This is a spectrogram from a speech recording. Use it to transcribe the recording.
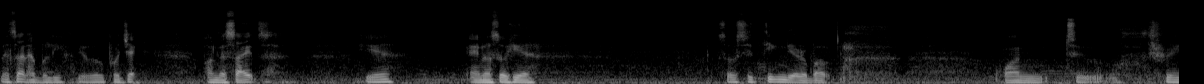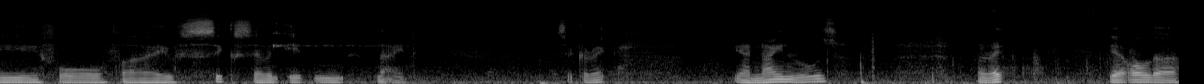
That's what I believe. They will project on the sides here and also here so sitting there about one two three four five six seven eight nine is that correct yeah nine rows all right. Yeah all the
